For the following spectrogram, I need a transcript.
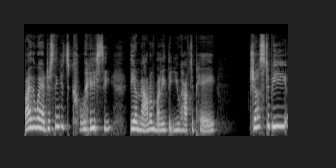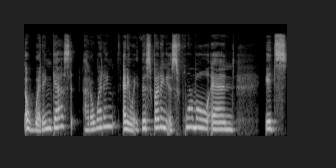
by the way, I just think it's crazy the amount of money that you have to pay just to be a wedding guest at a wedding. Anyway, this wedding is formal and it's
